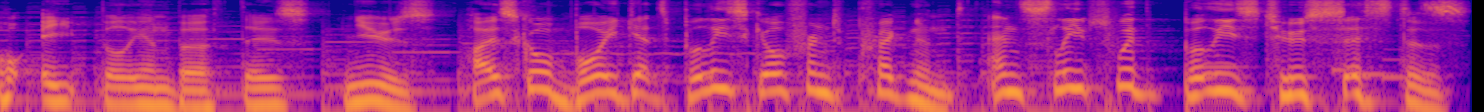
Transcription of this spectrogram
or 8 billion birthdays. News. High school boy gets bully's girlfriend pregnant and sleeps with bully's two sisters.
